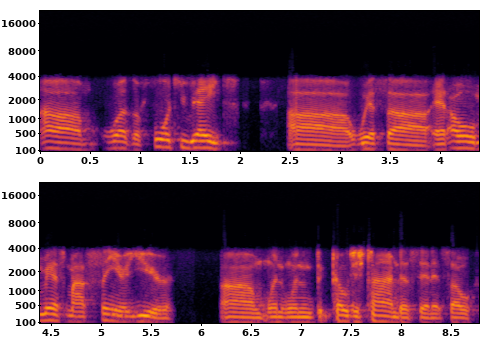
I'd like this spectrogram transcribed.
um, was a 4.28 uh, with uh, at Ole Miss my senior year um, when when the coach's time does set it. So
